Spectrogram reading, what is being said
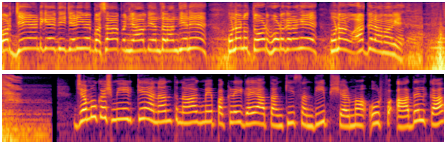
ਔਰ ਜੇ ਐਂਡ ਕੇ ਦੀ ਜਿਹੜੀ ਵੀ ਬਸਾਂ ਪੰਜਾਬ ਦੇ ਅੰਦਰ ਆਂਦੀਆਂ ਨੇ, ਉਹਨਾਂ ਨੂੰ ਤੋੜ ਫੋੜ ਕਰਾਂਗੇ, ਉਹਨਾਂ ਨੂੰ ਅੱਗ ਲਾਵਾਂਗੇ। जम्मू कश्मीर के अनंतनाग में पकड़े गए आतंकी संदीप शर्मा उर्फ़ आदिल का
